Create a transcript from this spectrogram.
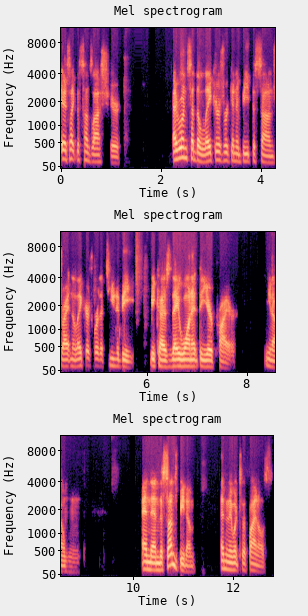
it's like the Suns last year. Everyone said the Lakers were going to beat the Suns, right? And the Lakers were the team to beat because they won it the year prior, you know. Mhm. and then the Suns beat them, and then they went to the finals.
